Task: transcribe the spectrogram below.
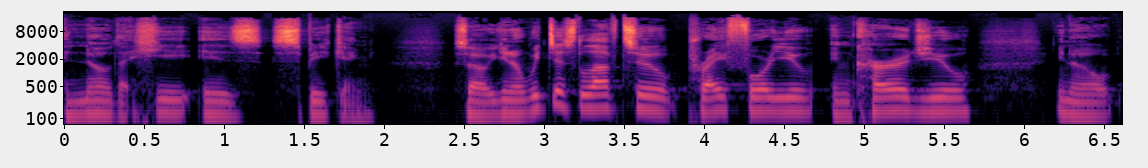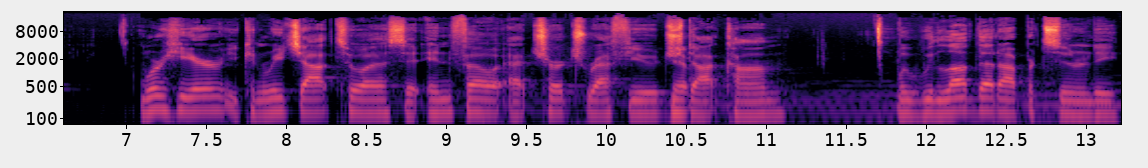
and know that he is speaking. So, you know, we just love to pray for you, encourage you, you know, we're here. You can reach out to us at info at churchrefuge.com. Yep. We, we love that opportunity.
